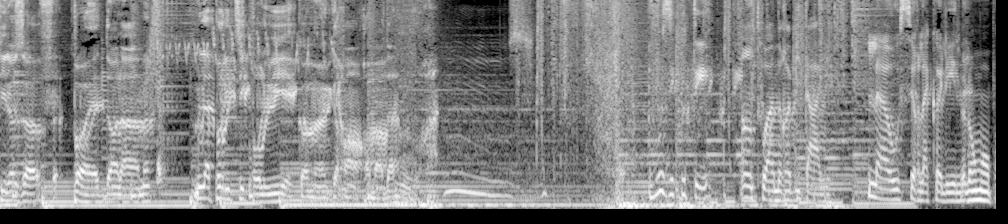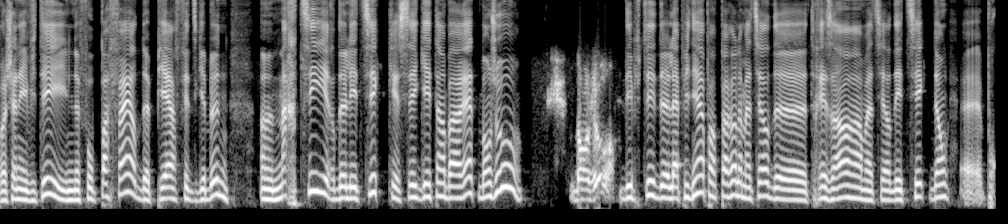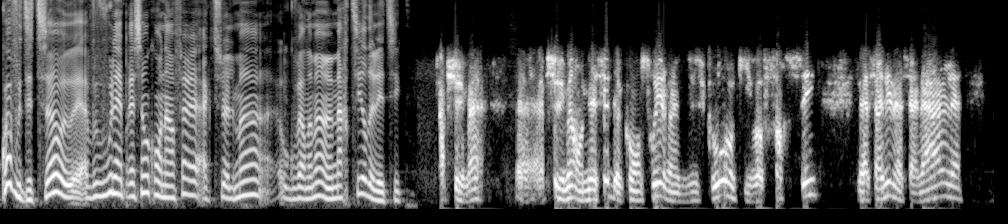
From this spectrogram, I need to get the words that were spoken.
Philosophe, poète dans l'âme, la politique pour lui est comme un grand roman d'amour. Vous écoutez Antoine Robitaille, là-haut sur la colline. Selon mon prochain invité, il ne faut pas faire de Pierre Fitzgibbon un martyr de l'éthique. C'est Gaétan Barrette. Bonjour. Bonjour. Député de Lapinière, porte-parole en matière de trésor, en matière d'éthique. Donc, euh, pourquoi vous dites ça? Avez-vous l'impression qu'on en fait actuellement au gouvernement un martyr de l'éthique? Absolument. Euh, absolument. On essaie de construire un discours qui va forcer l'Assemblée nationale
